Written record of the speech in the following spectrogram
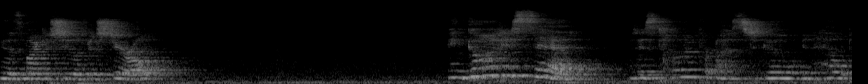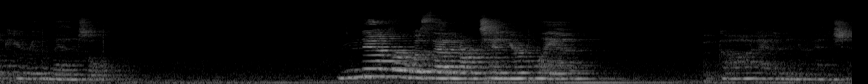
and it's Micah Sheila Fitzgerald. And God has said it's time for us to go and help carry the mantle. Never was that in our 10 year plan, but God had an intervention.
